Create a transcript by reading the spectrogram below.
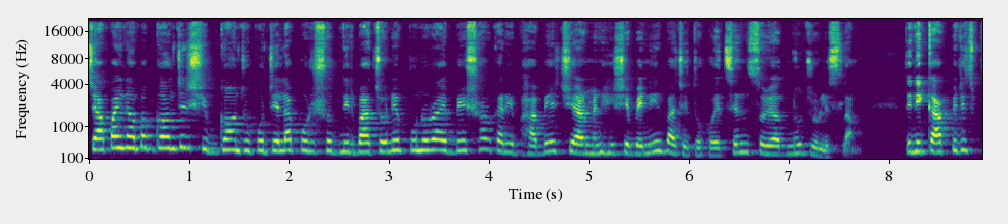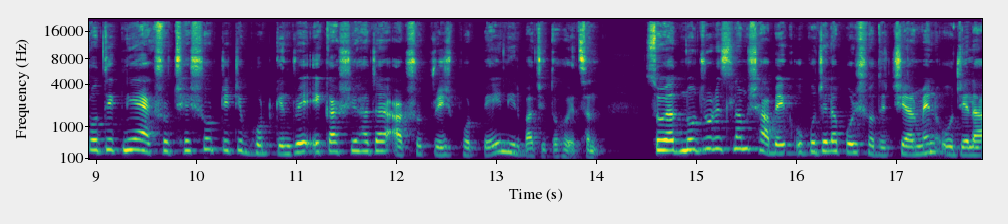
চাঁপাইনবাবগঞ্জের শিবগঞ্জ উপজেলা পরিষদ নির্বাচনে পুনরায় বেসরকারিভাবে চেয়ারম্যান হিসেবে নির্বাচিত হয়েছেন সৈয়দ নজরুল ইসলাম। তিনি কাপিরিজ প্রতীক নিয়ে একশো ছেষট্টিটি ভোট কেন্দ্রে একাশি হাজার আটশো ত্রিশ ভোট পেয়ে নির্বাচিত হয়েছেন। সৈয়দ নজরুল ইসলাম সাবেক উপজেলা পরিষদের চেয়ারম্যান ও জেলা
